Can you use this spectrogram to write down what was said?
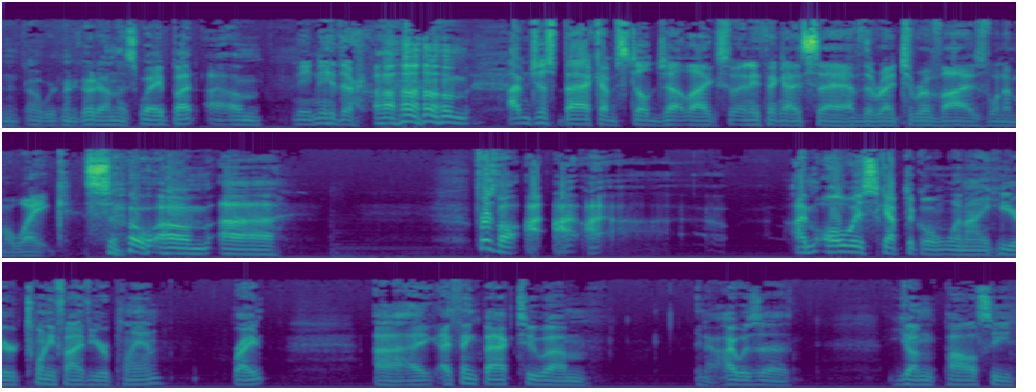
didn't know we are going to go down this way, but um, me neither. Um, I'm just back. I'm still jet lagged, so anything I say, I have the right to revise when I'm awake. So, um, uh, First of all, I, I, I, I'm always skeptical when I hear 25 year plan, right? Uh, I, I think back to, um, you know, I was a young policy,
